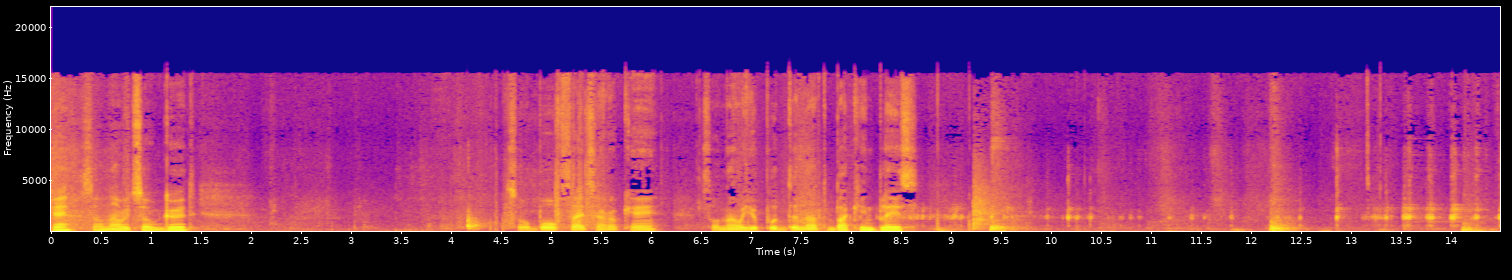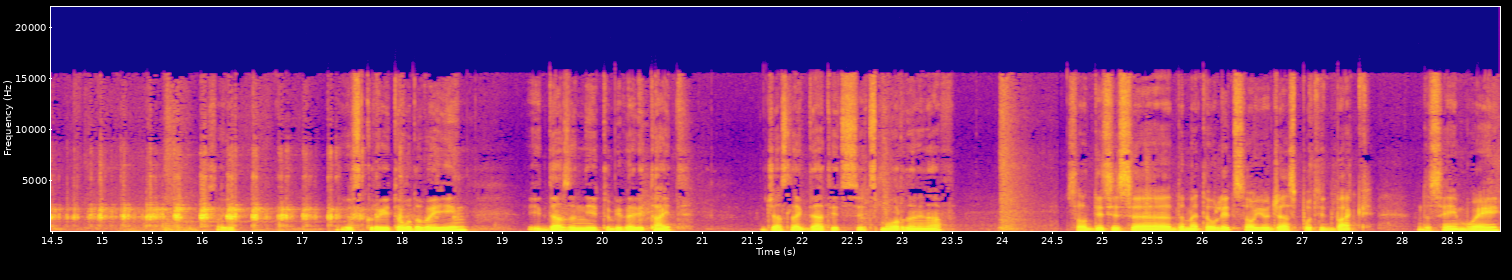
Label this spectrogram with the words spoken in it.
Okay so now it's all good so both sides are okay. So now you put the nut back in place. So you, you screw it all the way in. It doesn't need to be very tight. Just like that it's it's more than enough. So this is uh, the metal lid. So you just put it back the same way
